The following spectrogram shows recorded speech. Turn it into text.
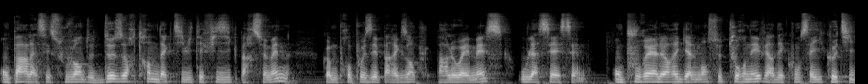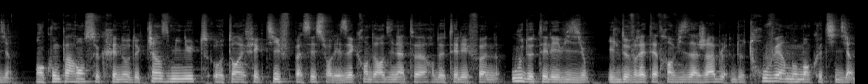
On parle assez souvent de 2h30 d'activité physique par semaine, comme proposé par exemple par l'OMS ou la CSM. On pourrait alors également se tourner vers des conseils quotidiens. En comparant ce créneau de 15 minutes au temps effectif passé sur les écrans d'ordinateur, de téléphone ou de télévision, il devrait être envisageable de trouver un moment quotidien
